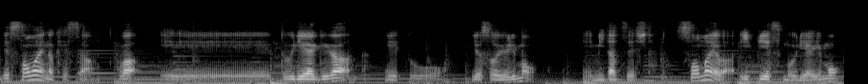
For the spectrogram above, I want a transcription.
で、その前の決算は、えっ、と、売上が、えっ、と、予想よりも未達でしたと。その前は EPS も売上も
